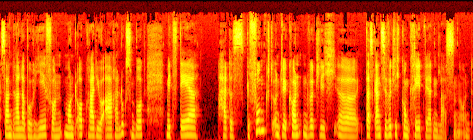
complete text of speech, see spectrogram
Sandra Laborier von Montop Radio Ara Luxemburg, mit der hat es gefunkt und wir konnten wirklich äh, das Ganze wirklich konkret werden lassen und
